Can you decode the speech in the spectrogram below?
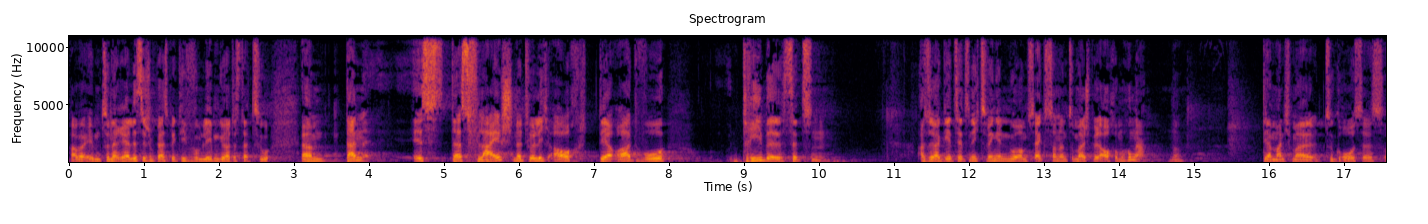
Aber eben zu einer realistischen Perspektive vom Leben gehört es dazu. Ähm, dann ist das Fleisch natürlich auch der Ort, wo Triebe sitzen. Also da geht es jetzt nicht zwingend nur um Sex, sondern zum Beispiel auch um Hunger. Ne? der manchmal zu groß ist,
